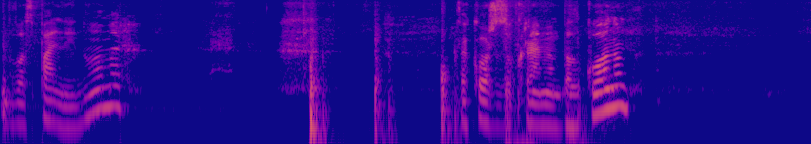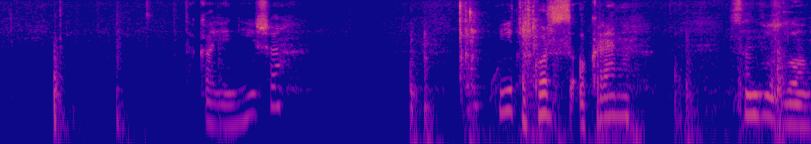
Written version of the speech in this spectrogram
Двоспальний номер. Також з окремим балконом. Така є ніша. І також з окремим санвузлом.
